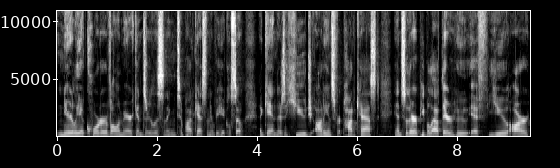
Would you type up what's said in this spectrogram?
nearly a quarter of all Americans are listening to podcasts in their vehicle. So again, there's a huge audience for podcast, and so there are people out there who, if you are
